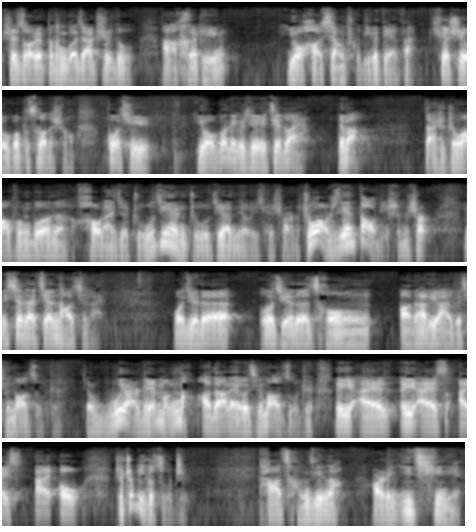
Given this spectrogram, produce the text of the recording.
是作为不同国家制度啊和平友好相处的一个典范，确实有过不错的时候。过去有过那个阶阶段呀，对吧？但是中澳风波呢，后来就逐渐逐渐有一些事儿了。中澳之间到底什么事儿？你现在检讨起来，我觉得，我觉得从澳大利亚有个情报组织，叫五眼联盟嘛。澳大利亚有个情报组织，A I A S I I O，就这么一个组织，他曾经啊，二零一七年。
